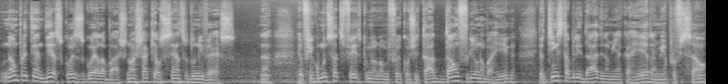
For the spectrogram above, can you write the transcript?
não pretender as coisas goela abaixo, não achar que é o centro do universo. Né? Eu fico muito satisfeito que o meu nome foi cogitado, dá um frio na barriga. Eu tinha estabilidade na minha carreira, na minha profissão,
